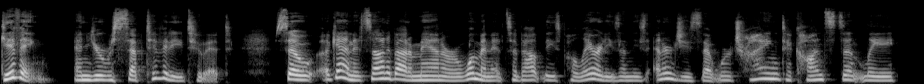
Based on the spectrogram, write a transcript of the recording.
giving and your receptivity to it. So again, it's not about a man or a woman. It's about these polarities and these energies that we're trying to constantly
